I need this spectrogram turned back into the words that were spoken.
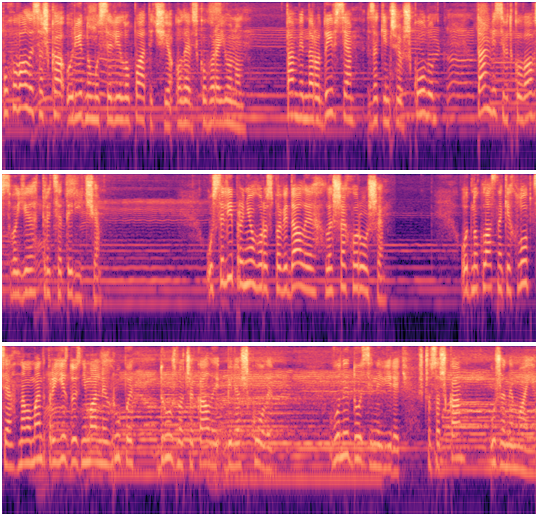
Поховали Сашка у рідному селі Лопатичі Олевського району. Там він народився, закінчив школу, там відсвяткував своє 30-річчя. У селі про нього розповідали лише хороше. Однокласники хлопця на момент приїзду знімальної групи дружно чекали біля школи. Вони досі не вірять, що Сашка уже немає.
